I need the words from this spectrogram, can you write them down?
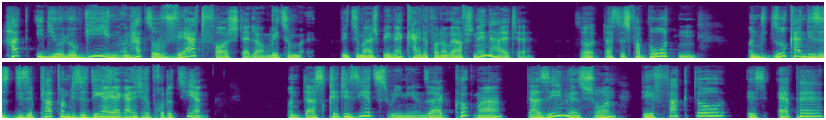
hat Ideologien und hat so Wertvorstellungen, wie zum, wie zum Beispiel ne, keine pornografischen Inhalte. So, das ist verboten. Und so kann dieses, diese Plattform diese Dinger ja gar nicht reproduzieren. Und das kritisiert Sweeney und sagt, guck mal, da sehen wir es schon. De facto ist Apple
